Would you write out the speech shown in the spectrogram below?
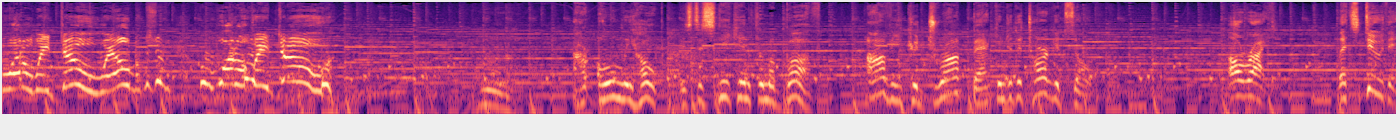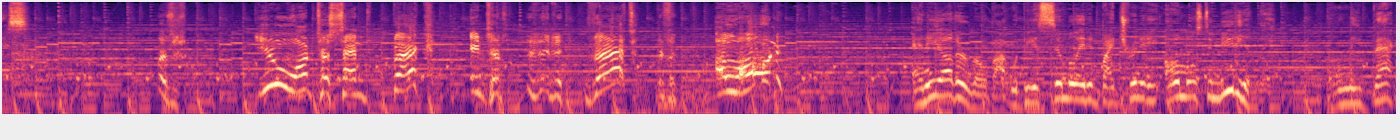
What'll we do, Will? What'll we do? Hmm. Our only hope is to sneak in from above. Avi could drop back into the target zone. All right, let's do this. You want to send Beck into that? Alone? Any other robot would be assimilated by Trinity almost immediately. Only Beck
